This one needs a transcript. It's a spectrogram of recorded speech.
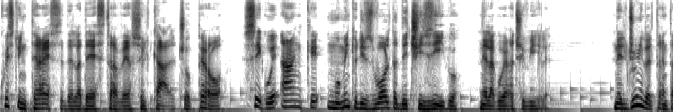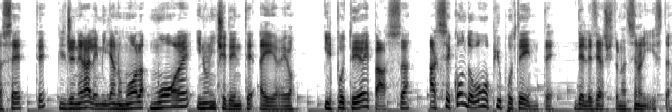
Questo interesse della destra verso il calcio però segue anche un momento di svolta decisivo nella guerra civile. Nel giugno del 37 il generale Emiliano Mola muore in un incidente aereo. Il potere passa al secondo uomo più potente dell'esercito nazionalista,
